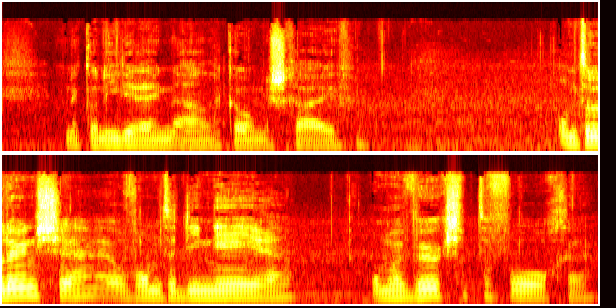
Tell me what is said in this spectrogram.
En dan kan iedereen aankomen schuiven. Om te lunchen of om te dineren. Om een workshop te volgen.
